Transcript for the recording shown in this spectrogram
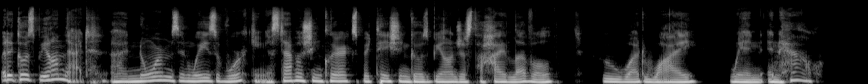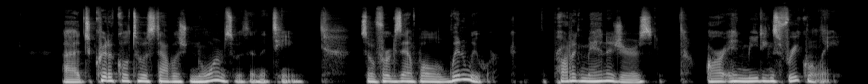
But it goes beyond that. Uh, norms and ways of working. Establishing clear expectation goes beyond just the high level who, what, why, when, and how. Uh, it's critical to establish norms within the team. So, for example, when we work, product managers are in meetings frequently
